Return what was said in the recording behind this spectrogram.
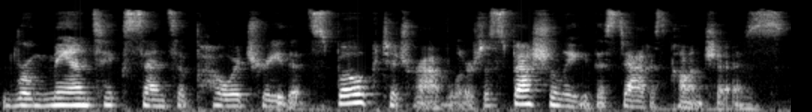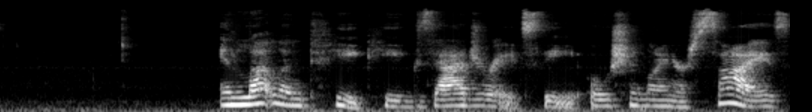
romantic sense of poetry that spoke to travelers, especially the status conscious. In L'Atlantique, he exaggerates the ocean liner size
